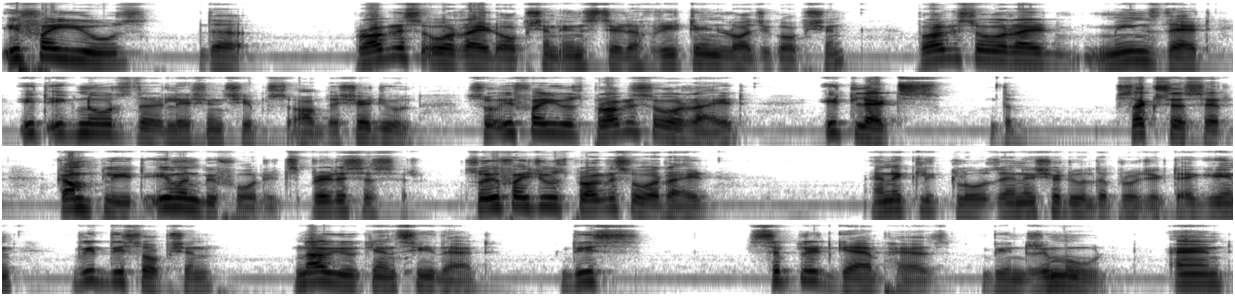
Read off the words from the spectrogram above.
if I use the progress override option instead of retained logic option, progress override means that it ignores the relationships of the schedule. So if I use progress override, it lets the successor complete even before its predecessor. So if I choose progress override, and I click close and I schedule the project again with this option. Now you can see that this split gap has been removed and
